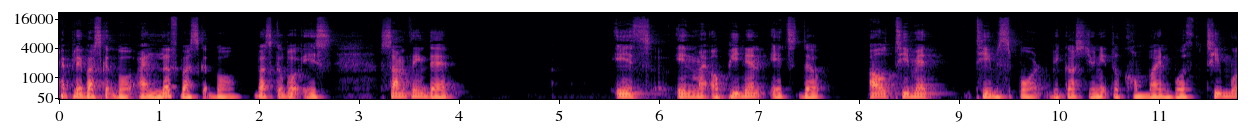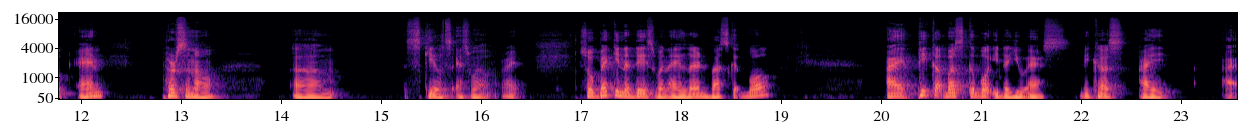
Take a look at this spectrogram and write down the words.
I play basketball. I love basketball. Basketball is something that is, in my opinion, it's the ultimate team sport because you need to combine both teamwork and personal um, skills as well, right? So back in the days when I learned basketball, I pick up basketball in the US because I I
